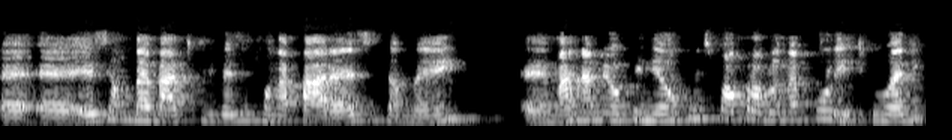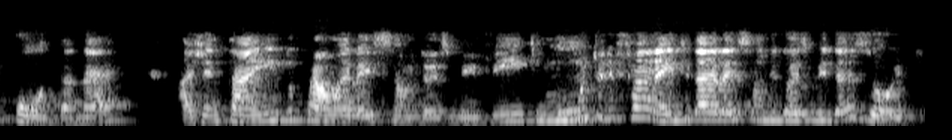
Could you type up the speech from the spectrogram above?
é, é, esse é um debate que de vez em quando aparece também, mas, na minha opinião, o principal problema é político, não é de conta, né? a gente está indo para uma eleição em 2020 muito diferente da eleição de 2018.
